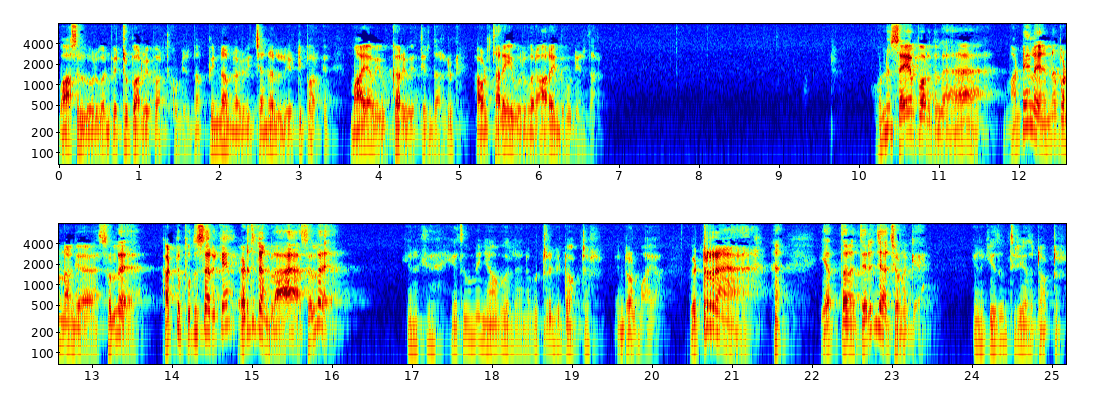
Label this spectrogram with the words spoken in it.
வாசல் ஒருவன் வெற்றுப்பார்வை பார்த்து கொண்டிருந்தான். பின்னால் நழுவி ஜன்னலில் எட்டி பார்க்க மாயாவை உட்கார வைத்திருந்தார்கள். அவள் தலையை ஒருவர் ஆராய்ந்து கொண்டிருந்தார். ஒன்றும் செய்ய போகிறதில்ல மண்டையில் என்ன பண்ணாங்க? சொல்லு. கட்டு புதுசாக இருக்கே? எடுத்துட்டாங்களா? சொல்லு. எனக்கு எதுவுமே ஞாபகம் இல்லை. என்னை விட்டுருங்க டாக்டர் என்றாள் மாயா. விட்டுறேன். எத்தனை தெரிஞ்சாச்சு உனக்கு? எனக்கு எதுவும் தெரியாது டாக்டர்.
